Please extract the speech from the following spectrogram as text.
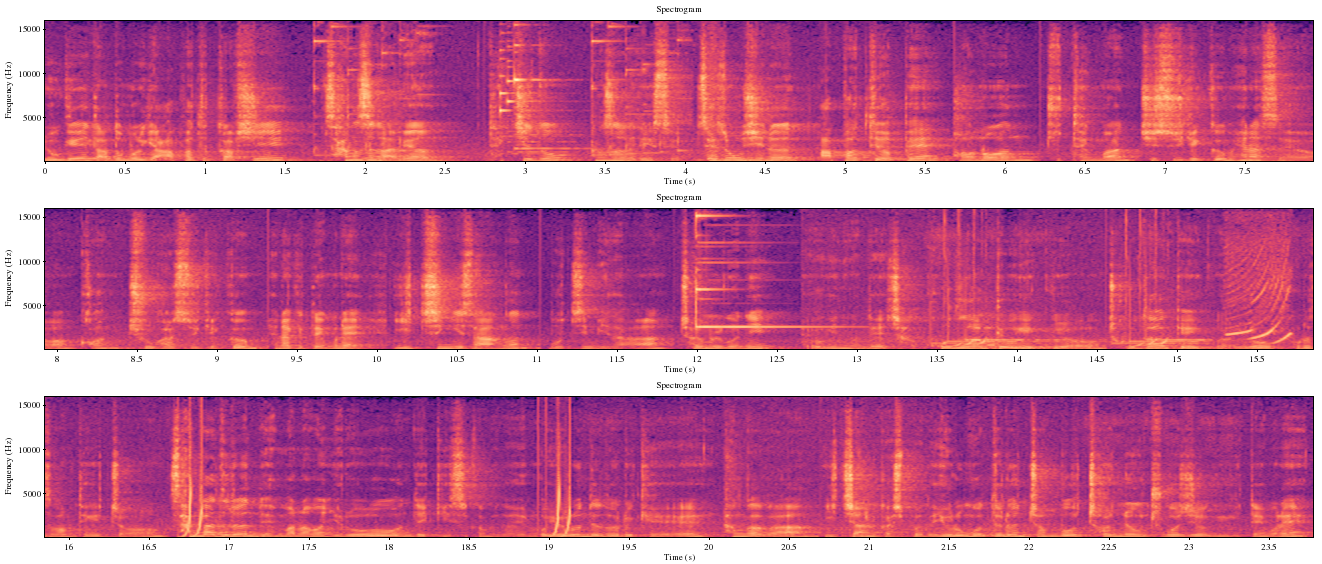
요게 나도 모르게 아파트 값이 상승하면 택지도 상승하게 돼 있어요. 세종시는 아파트 옆에 전원 주택만 질 수 있게끔 해놨어요. 건축할 수 있게끔 해놨기 때문에 2층 이상은 못 집니다. 저 물건이 여기 있는 건데, 자 고등학교 여기 있고요, 초등학교 있고요. 이렇게 걸어서 가면 되겠죠. 상가들은 웬만하면 이런 데 있을 겁니다. 이런, 이런 데도 이렇게 상가가 있지 않을까 싶어요. 이런 것들은 전부 전용 주거 지역이기 때문에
